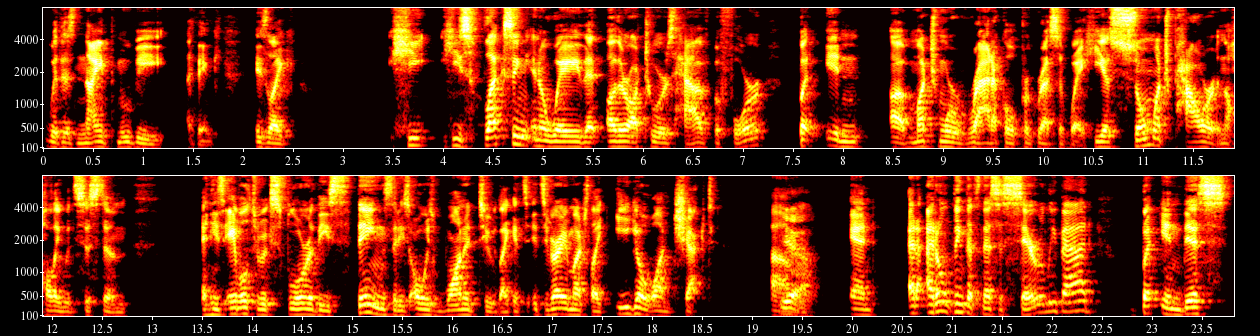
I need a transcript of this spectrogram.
with his ninth movie, I think, is like he he's flexing in a way that other auteurs have before, but in a much more radical, progressive way. He has so much power in the Hollywood system, and he's able to explore these things that he's always wanted to. Like it's it's very much like ego unchecked. Um, Yeah. and and I don't think that's necessarily bad, but in this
